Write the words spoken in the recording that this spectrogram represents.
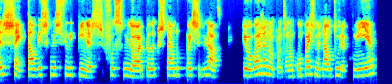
Achei que talvez que nas Filipinas fosse melhor pela questão do peixe grelhado. Eu agora já não, pronto, já não como peixe, mas na altura comia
